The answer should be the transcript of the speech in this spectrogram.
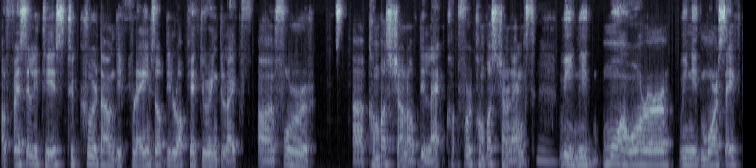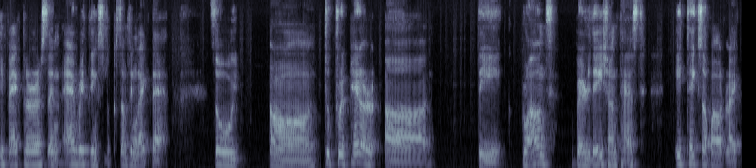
uh, facilities to cool down the flames of the rocket during the like uh, full uh, combustion of the le- full combustion length. We need more water. We need more safety factors and everything, something like that. So uh, to prepare uh, the ground validation test, it takes about like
